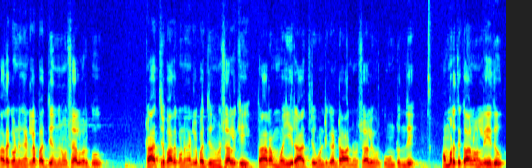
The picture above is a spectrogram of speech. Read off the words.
పదకొండు గంటల పద్దెనిమిది నిమిషాల వరకు. రాత్రి పదకొండు గంటల పద్దెనిమిది నిమిషాలకి ప్రారంభమయ్యి రాత్రి ఒంటి గంట ఆరు నిమిషాల వరకు ఉంటుంది. అమృతకాలం లేదు.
